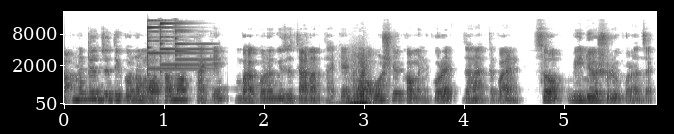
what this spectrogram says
আপনাদের যদি কোনো মতামত থাকে বা কোনো কিছু জানার থাকে, অবশ্যই কমেন্ট করে জানাতে পারেন। সো ভিডিও শুরু করা যাক।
